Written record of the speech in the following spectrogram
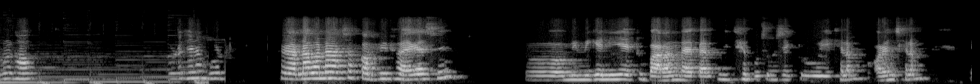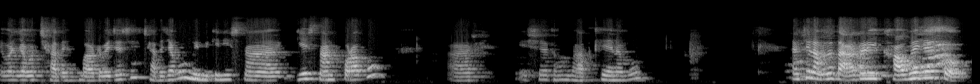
করে খাও। পুরোটা খেয়ে রান্না বান্না সব কমপ্লিট হয়ে গেছে। তো মিমিকে নিয়ে একটু বারান্দায় ব্যালকনিতে বসে বসে একটু ইয়ে খেলাম অরেঞ্জ খেলাম। এবার যাব ছাদে, বারোটা বেজেছে, ছাদে যাব, মিমিকে নিয়ে স্না- গিয়ে স্নান করাবো। আর এসে তখন ভাত খেয়ে নেব। অ্যাকচুয়ালি আমাদের তাড়াতাড়ি খাওয়া হয়ে যায় তো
